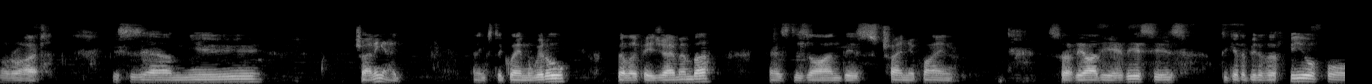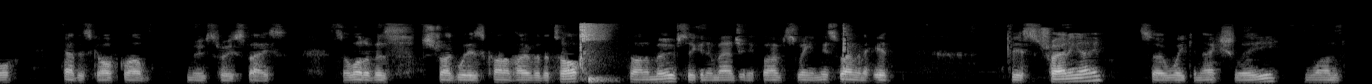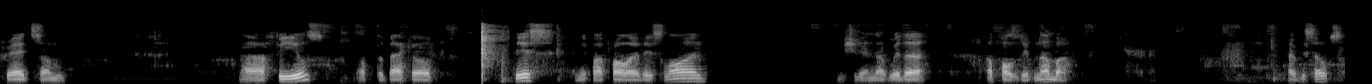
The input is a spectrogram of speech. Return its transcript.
Alright, this is our new training aid. Thanks to Glenn Whittle, fellow PGA member, has designed this train your plane. So the idea of this is to get a bit of a feel for how this golf club moves through space. So a lot of us struggle with this kind of over the top kind of move. So you can imagine if I'm swinging this way, I'm going to hit this training aid. So we can actually, one, create some uh, feels off the back of this. And if I follow this line, we should end up with a, a positive number. Hope this helps.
